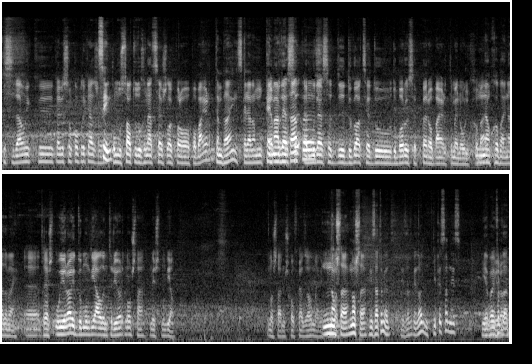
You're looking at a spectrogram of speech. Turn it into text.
que se dão e que, que às vezes são complicados. é? Sim. Como o salto do Renato Sanches logo para o, para o Bayern. também, se calhar um A queimar de mudança, etapas, a mudança de, de Götze do, do Borussia para o Bayern também não lhe correu bem. não correu bem, nada bem. Uh, de resto, o herói do Mundial anterior não está neste Mundial. Não está nos convocados da Alemanha. Não exemplo. está, não está, exatamente. exatamente. Olha, tinha pensado nisso. E é bem verdade.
